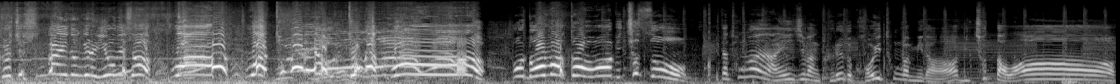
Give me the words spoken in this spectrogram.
그렇죠. 순간이동기를 이용해서 와와 통과래요 통과 와와 너무 아까워 와 미쳤어 일단 통과는 아니지만 그래도 거의 통과입니다. 미쳤다. 와.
